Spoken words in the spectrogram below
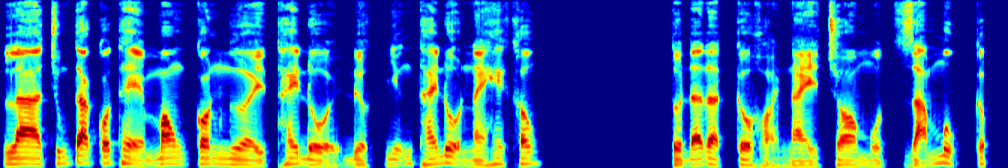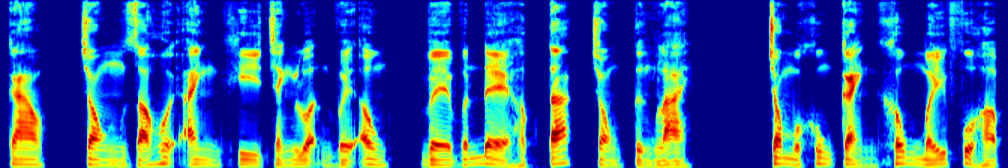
là chúng ta có thể mong con người thay đổi được những thái độ này hay không? Tôi đã đặt câu hỏi này cho một giám mục cấp cao trong giáo hội Anh khi tranh luận với ông về vấn đề hợp tác trong tương lai, trong một khung cảnh không mấy phù hợp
